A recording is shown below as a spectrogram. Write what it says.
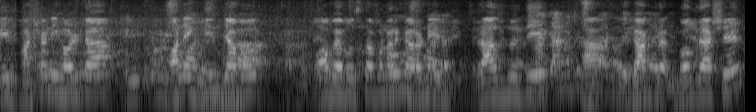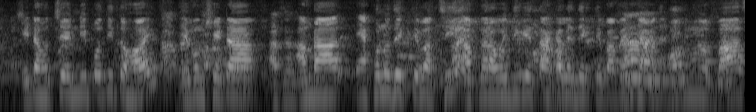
এই ভাসানী হলটা অনেক দিন যাবৎ অব্যবস্থাপনার কারণে রাজনৈতিক গগ্রাসে এটা হচ্ছে নিপতিত হয় এবং সেটা আমরা এখনও দেখতে পাচ্ছি। আপনারা ওইদিকে তাকালে দেখতে পাবেন যে আমাদের বিভিন্ন বাস,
